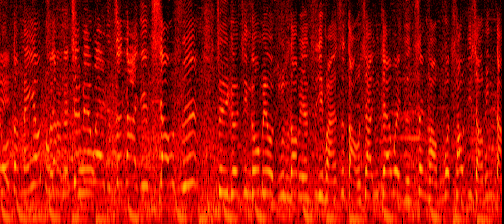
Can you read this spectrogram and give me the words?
躲的没有躲掉。前面位置真大已经消失，这一个进攻没有阻止到别人，自己反而是倒下。U 加位置正好，不过超级小兵挡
